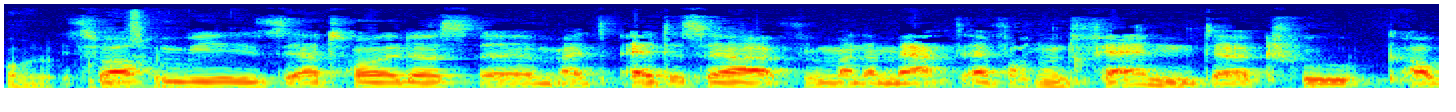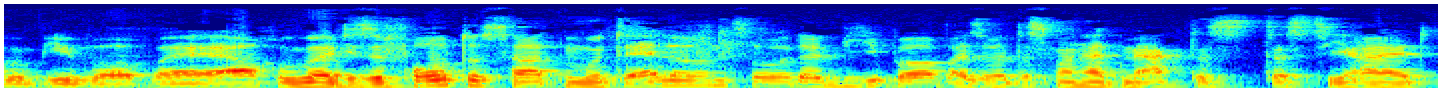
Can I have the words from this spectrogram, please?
oh, es war auch irgendwie sehr toll, dass ähm, als Ed ist ja, wie man da merkt, einfach nur ein Fan der Crew Cowboy Bebop, weil er auch über diese Fotos hat, Modelle und so der Bebop, also dass man halt merkt, dass, dass die halt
